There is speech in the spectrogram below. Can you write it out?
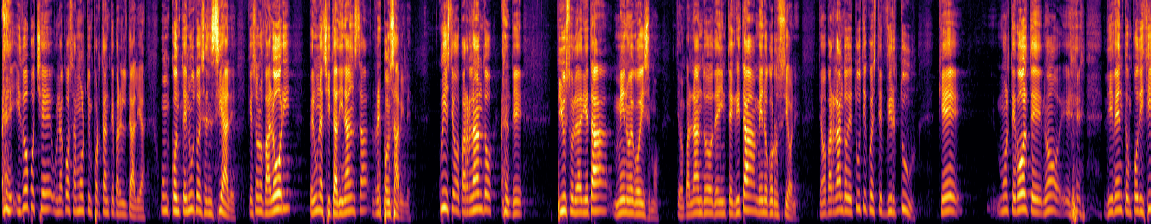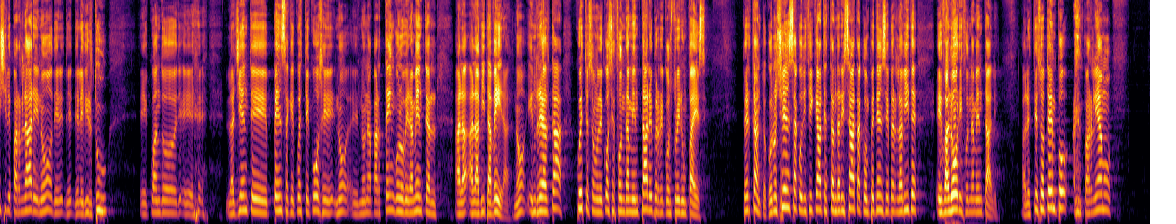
E dopo c'è una cosa molto importante per l'Italia, un contenuto essenziale, che sono valori per una cittadinanza responsabile. Qui stiamo parlando di più solidarietà, meno egoismo, stiamo parlando di integrità, meno corruzione, stiamo parlando di tutte queste virtù che molte volte no, eh, diventa un po' difficile parlare no, de, de, delle virtù eh, quando... Eh, la gente pensa che queste cose no, eh, non appartengono veramente al, alla, alla, vita vera. No? In realtà queste sono le cose fondamentali per ricostruire un paese. Pertanto, conoscenza codificata e standardizzata, competenze per la vita e valori fondamentali. Allo stesso tempo parliamo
